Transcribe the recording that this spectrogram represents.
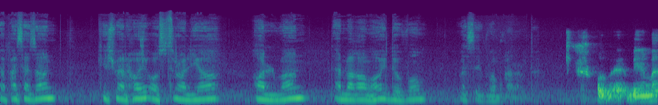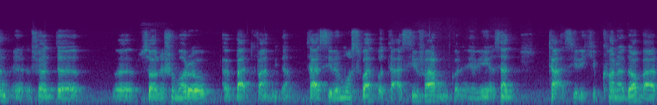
و پس از آن کشورهای استرالیا، آلمان در مقامهای دوم و سوم قرار دارد. خب، من شاید سال شما رو بد فهمیدم. تاثیر مثبت با تاثیر فرق می‌کنه. یعنی اصلا تأثیری که کانادا بر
